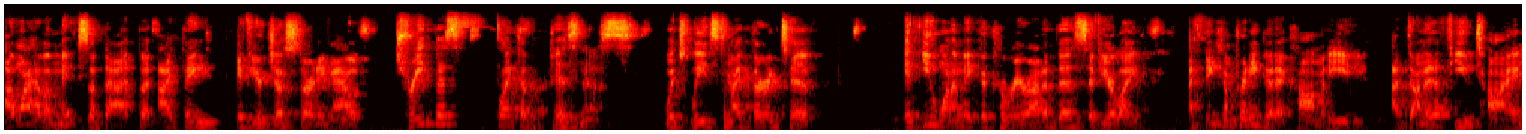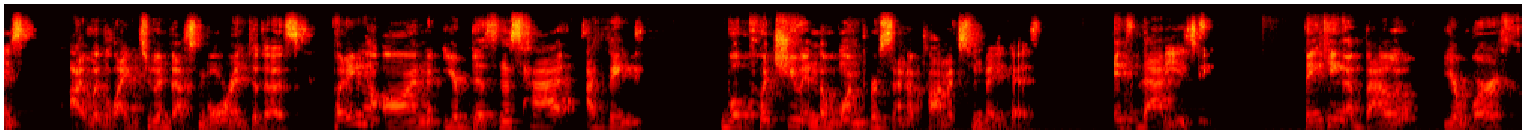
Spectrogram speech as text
I want to have a mix of that, but I think if you're just starting out, treat this like a business. Which leads to my third tip. If you want to make a career out of this, if you're like, I think I'm pretty good at comedy, I've done it a few times, I would like to invest more into this. Putting on your business hat, I think, will put you in the 1% of comics who make it. It's that easy. Thinking about your worth,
